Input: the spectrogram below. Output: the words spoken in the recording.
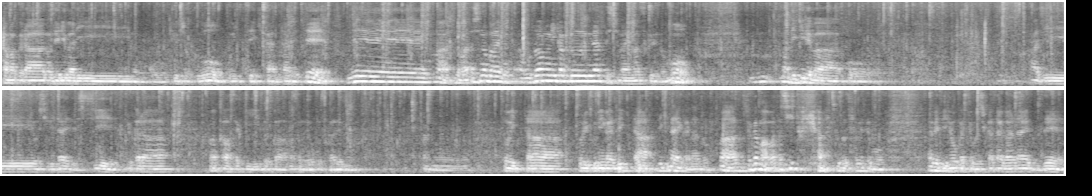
鎌倉のデリバリーのこう給食をこう一定期間食べてで、まあ、ちょっと私の場合大人の味覚になってしまいますけれども、まあ、できればこう味を知りたいですしそれから、まあ、川崎とか、まあ、その横須賀でもあのそういった取り組みができたできないかなと、まあ、それがまあ私一人が ちょっと食べても食べて評価しても仕方がないので、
